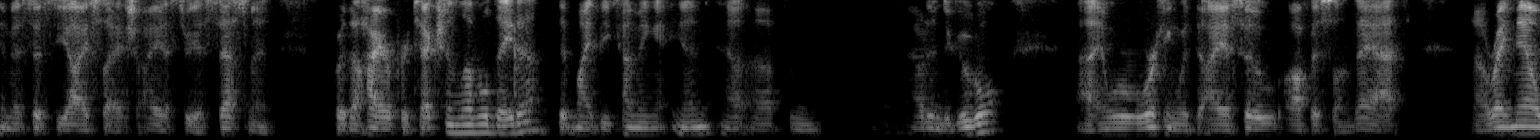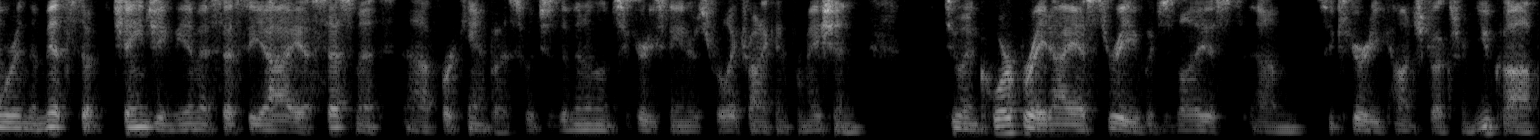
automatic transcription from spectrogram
MSSEI slash IS3 assessment for the higher protection level data that might be coming in uh, uh, from out into Google. and we're working with the ISO office on that. Uh, right now, we're in the midst of changing the MSSEI assessment uh, for campus, which is the minimum security standards for electronic information, to incorporate IS3, which is the latest um, security constructs from UCOP.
